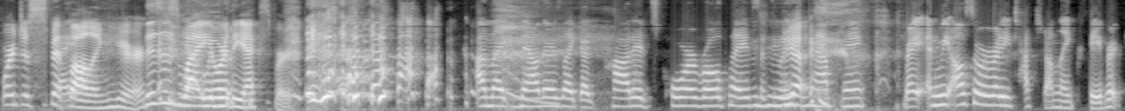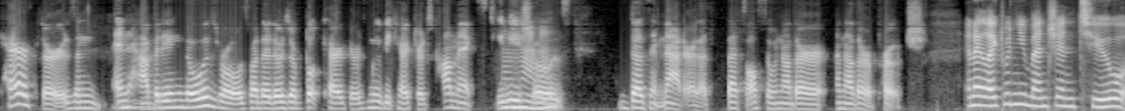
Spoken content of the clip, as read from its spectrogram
we're just spitballing here. This is why we're you're just- the expert. I'm like, now there's like a cottage core role play situation Yeah. happening. Right. And we also already touched on like favorite characters and inhabiting those roles, whether those are book characters, movie characters, comics, TV Mhm. shows, doesn't matter. That's that's also another another approach. And I liked when you mentioned too,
